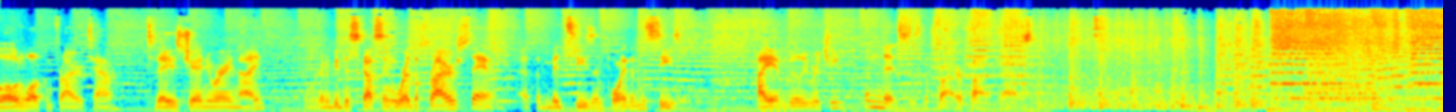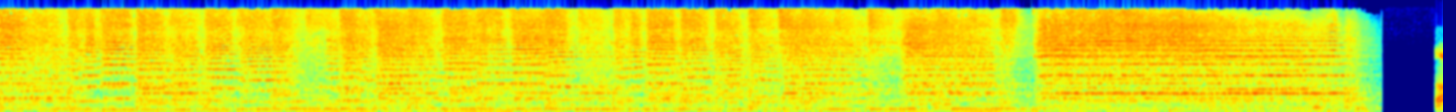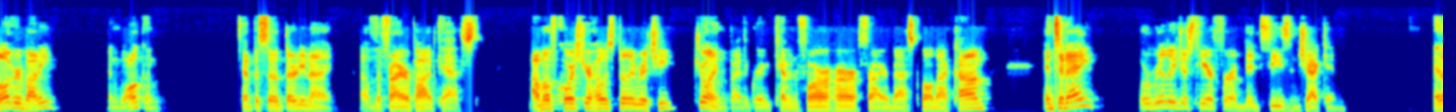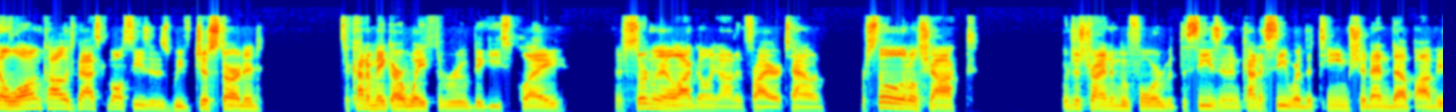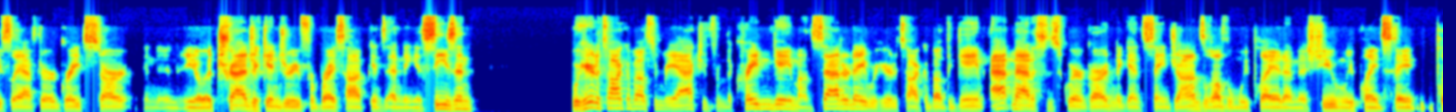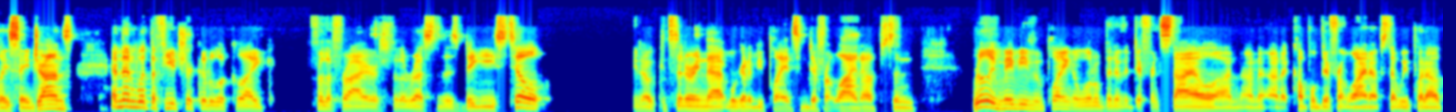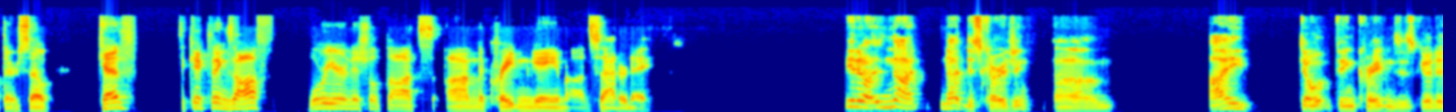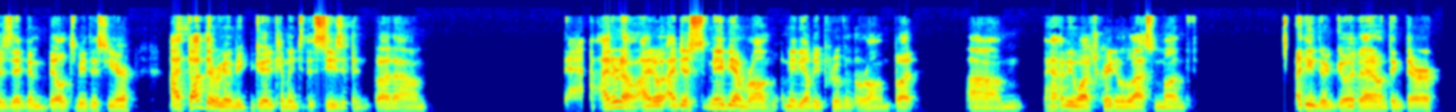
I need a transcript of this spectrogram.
Hello and welcome, Friartown. Today is January 9th, and we're going to be discussing where the Friars stand at the midseason point of the season. I am Billy Ritchie, and this is the Friar Podcast. Hello, everybody, and welcome to episode 39 of the Friar Podcast. I'm, of course, your host, Billy Ritchie, joined by the great Kevin Farrell, friarbasketball.com. And today, we're really just here for a midseason check in. In a long college basketball season, as we've just started to kind of make our way through Big East play, there's certainly a lot going on in Friartown. We're still a little shocked we're just trying to move forward with the season and kind of see where the team should end up. Obviously, after a great start and, and you know a tragic injury for Bryce Hopkins ending his season. We're here to talk about some reaction from the Creighton game on Saturday. We're here to talk about the game at Madison Square Garden against St. John's. Love when we play at MSG when we play St. play St. John's, and then what the future could look like for the Friars for the rest of this Big East tilt. You know, considering that we're going to be playing some different lineups and really maybe even playing a little bit of a different style on on, on a couple different lineups that we put out there. So, Kev, to kick things off, what were your initial thoughts on the Creighton game on Saturday? You know, not not discouraging. Um, I don't think Creighton's as good as they've been built to be this year. I thought they were going to be good coming into the season, but um, I don't know. I don't. I just maybe I'm wrong. Maybe I'll be proven wrong. But um, having watched Creighton over the last month, I think they're good. I don't think they're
